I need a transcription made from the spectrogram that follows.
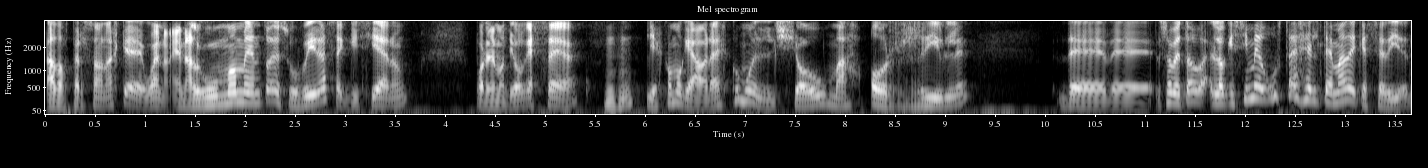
a dos personas que, bueno, en algún momento de sus vidas se quisieron, por el motivo que sea, y es como que ahora es como el show más horrible de, de- Sobre todo, lo que sí me gusta es el tema de que se,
